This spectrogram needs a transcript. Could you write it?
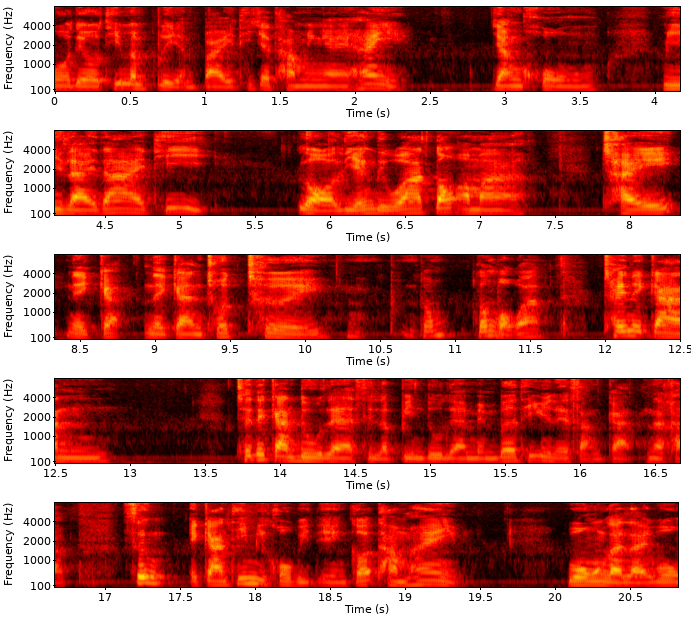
model ที่มันเปลี่ยนไปที่จะทำยังไงให้ยังคงมีรายได้ที่หล่อเลี้ยงหรือว่าต้องเอามาใช้ในกะในการชดเชยต้องต้องบอกว่าใช้ในการใช้ในการดูแลศิลปินดูแล member ที่อยู่ในสังกัดนะครับ ซึ่งไอการที่มีโควิดเองก็ทำให้วงหลาย ๆ วง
